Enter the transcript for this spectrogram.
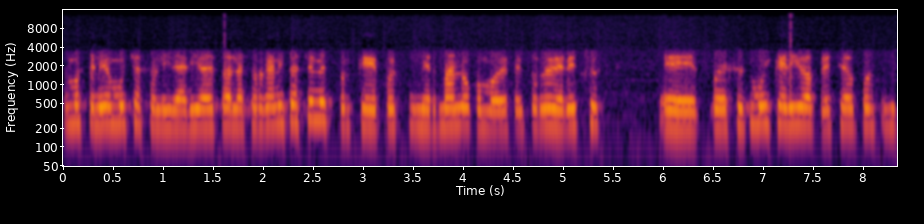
hemos tenido mucha solidaridad de todas las organizaciones porque pues mi hermano como defensor de derechos eh, pues es muy querido, apreciado por su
